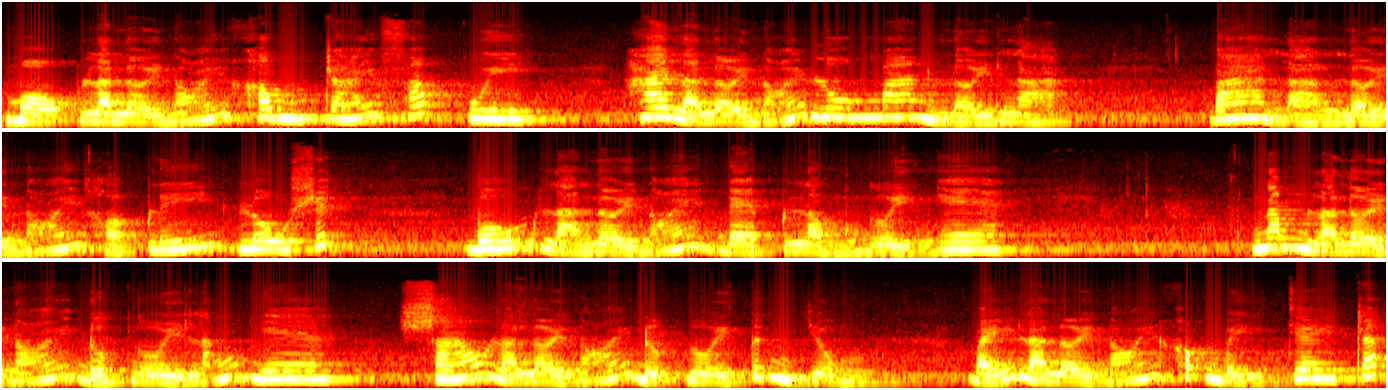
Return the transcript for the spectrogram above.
Một là lời nói không trái pháp quy. Hai là lời nói luôn mang lợi lạc. Ba là lời nói hợp lý, logic. Bốn là lời nói đẹp lòng người nghe. Năm là lời nói được người lắng nghe. Sáu là lời nói được người tin dùng. Bảy là lời nói không bị chê trách.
